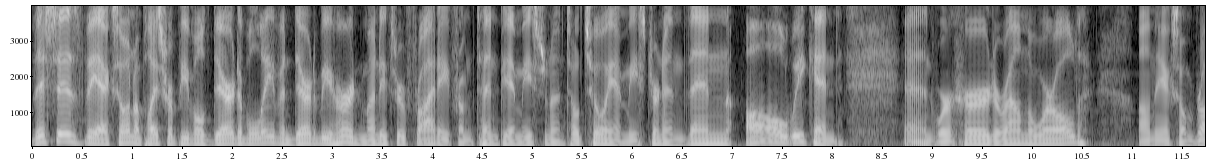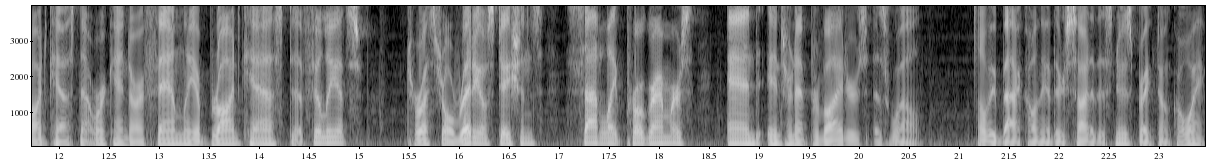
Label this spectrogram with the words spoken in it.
This is the X Zone, a place where people dare to believe and dare to be heard Monday through Friday from 10 p.m. Eastern until 2 a.m. Eastern, and then all weekend. And we're heard around the world on the X Zone Broadcast Network and our family of broadcast affiliates, terrestrial radio stations, satellite programmers, and internet providers as well. I'll be back on the other side of this news break. Don't go away.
